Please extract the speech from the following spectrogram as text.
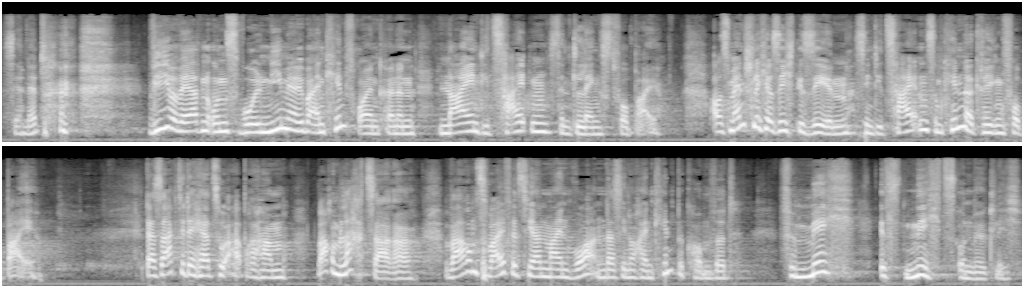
Sehr nett. Wir werden uns wohl nie mehr über ein Kind freuen können. Nein, die Zeiten sind längst vorbei. Aus menschlicher Sicht gesehen sind die Zeiten zum Kinderkriegen vorbei. Da sagte der Herr zu Abraham, warum lacht Sarah? Warum zweifelt sie an meinen Worten, dass sie noch ein Kind bekommen wird? Für mich ist nichts unmöglich.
